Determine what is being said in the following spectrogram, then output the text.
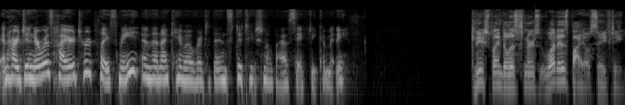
And Harjinder was hired to replace me. And then I came over to the Institutional Biosafety Committee. Can you explain to listeners what is biosafety?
